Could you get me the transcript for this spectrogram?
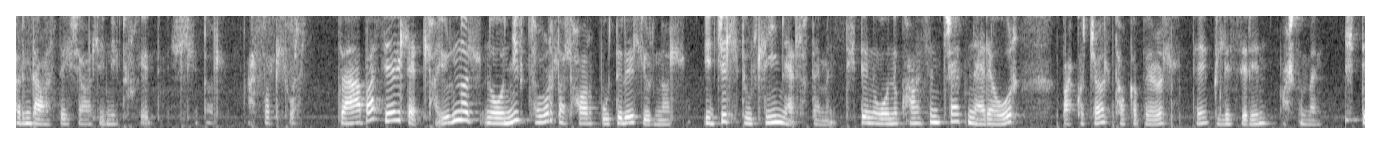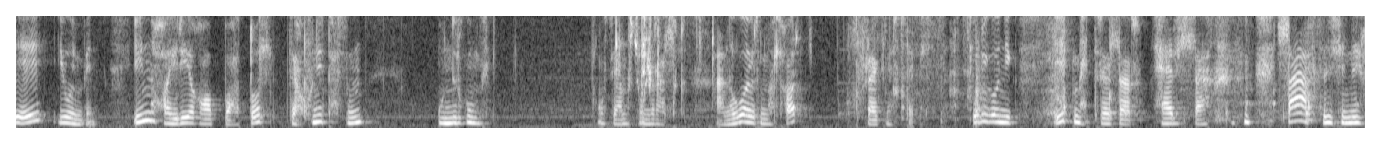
25-аас дээшээ бол энийг түрхээд эхлэхэд бол асуудалгүй. За бас яг л адилхан. Ер нь бол нөгөө нэг цуврал болохоор бүгдээрээ л ер нь бол ижил төрлийн найрлагатай байна. Гэхдээ нөгөө нэг концентрат нь арай өөр. Бакучол, токоперол, тэ глицерин орсон байна. Гэхдээ юу юм бэ? Энэ хоёрыгоо бодвол зохины тос нь үнэргүй юм байна. Ус ямар ч үнэр алга. А нөгөө хоёр нь болохоор fragrance-тай байсан. Өөрийгөө нэг эд материалаар хайрлаа. Лаа авсан шинээр.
